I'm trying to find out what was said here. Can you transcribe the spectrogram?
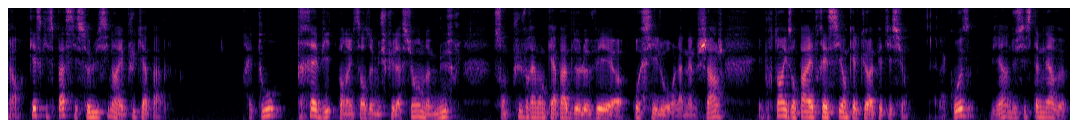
Alors, qu'est-ce qui se passe si celui-ci n'en est plus capable? Après tout, très vite, pendant une séance de musculation, nos muscles sont plus vraiment capables de lever euh, aussi lourd, la même charge, et pourtant ils n'ont pas rétréci en quelques répétitions. La cause vient du système nerveux.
